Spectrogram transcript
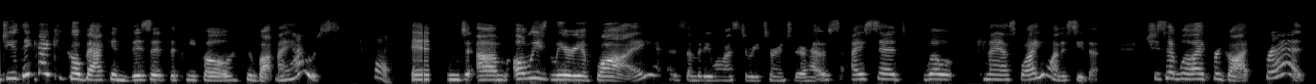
do you think I could go back and visit the people who bought my house?" Oh. And um, always leery of why somebody wants to return to their house, I said, "Well, can I ask why you want to see them?" She said, Well, I forgot Fred.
